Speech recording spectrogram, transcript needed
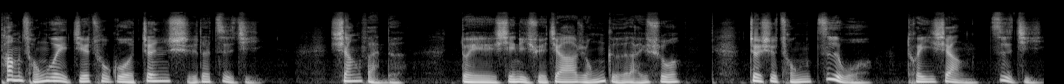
他们从未接触过真实的自己。相反的，对心理学家荣格来说，这是从自我推向自己。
